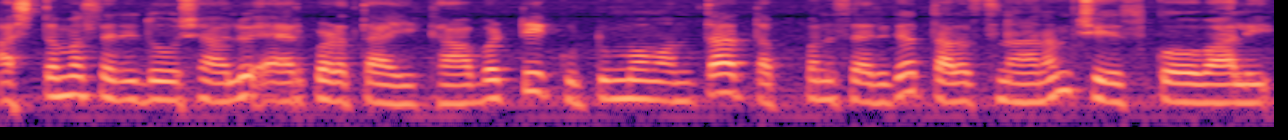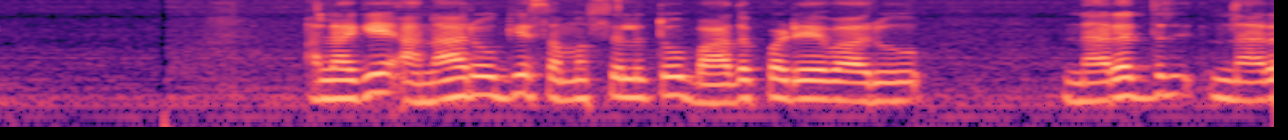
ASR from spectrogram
అష్టమ శని దోషాలు ఏర్పడతాయి. కాబట్టి కుటుంబం అంతా తప్పనిసరిగా తలస్నానం చేసుకోవాలి. అలాగే అనారోగ్య సమస్యలతో బాధపడేవారు నరద్రి నర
